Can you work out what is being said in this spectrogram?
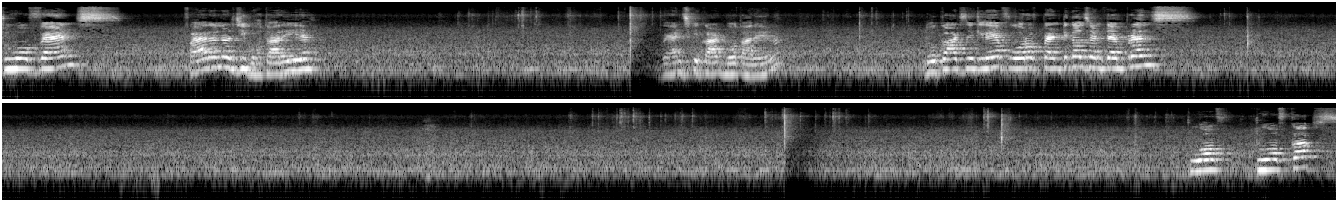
two of wands fire energy बहुत आ रही है. वैंड्स के कार्ड बहुत आ रहे हैं ना. दो कार्ड्स निकले हैं four of pentacles and temperance two of two of cups.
